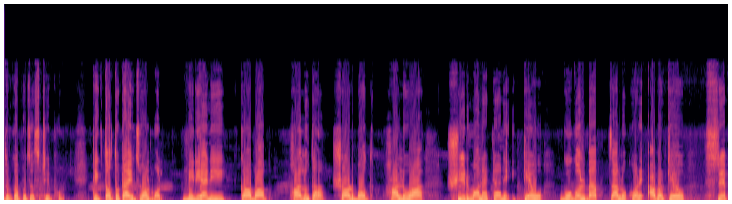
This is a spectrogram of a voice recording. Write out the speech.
দুর্গাপুজোর শ্রীভূমি ঠিক ততটাই ঝলমল। বিরিয়ানি, কাবাব, ফালুদা, শরবত, হালুয়া, শিরমলের টানে কেউ গুগল ম্যাপ চালু করে, আবার কেউ স্রেফ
